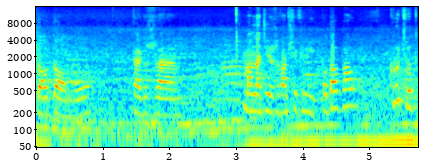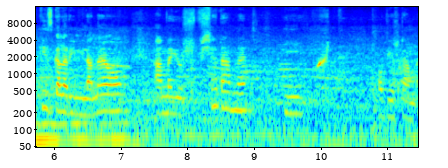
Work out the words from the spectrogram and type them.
do domu. Także mam nadzieję, że Wam się filmik podobał. Króciutki z Galerii Milaneo, a my już wsiadamy i odjeżdżamy.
